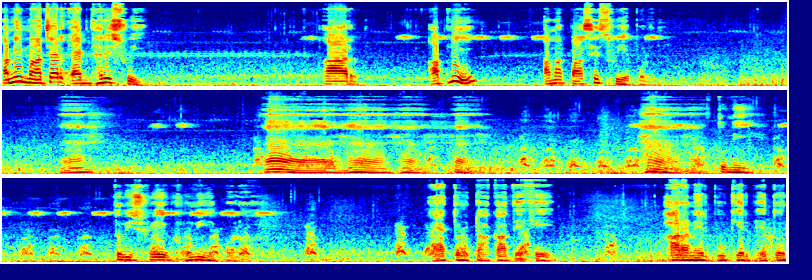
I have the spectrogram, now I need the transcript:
আমি মাচার একধারে শুই। আর আপনি আমার পাশে শুয়ে পড়ুন। হ্যাঁ। হ্যাঁ হ্যাঁ হ্যাঁ হ্যাঁ। হ্যাঁ হ্যাঁ তুমি তুমি শুয়ে ঘুমিয়ে পড়ো। এত টাকা দেখে হারানের বুকের ভেতর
